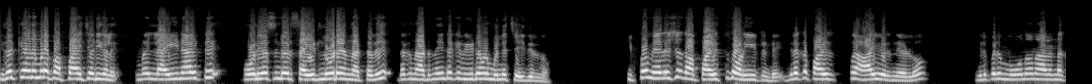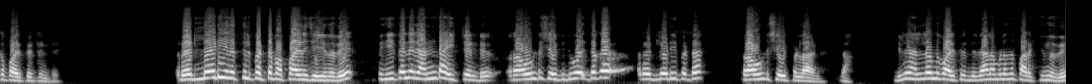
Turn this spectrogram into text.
ഇതൊക്കെയാണ് നമ്മുടെ പപ്പായ ചെടികൾ നമ്മൾ ലൈനായിട്ട് പോളിയോസിന്റെ ഒരു സൈഡിലൂടെ നട്ടത്. ഇതൊക്കെ നടുന്നതിന്റെ ഒക്കെ വീഡിയോ നമ്മൾ മുന്നേ ചെയ്തിരുന്നു. ഇപ്പം ഏകദേശം പഴുത്ത് തുടങ്ങിയിട്ടുണ്ട്. ഇതിലൊക്കെ പഴുത്ത് ആയി വരുന്നേ ഉള്ളൂ. ഇതിലിപ്പോ ഒരു മൂന്നോ നാലെണ്ണം ഒക്കെ പഴുത്തിട്ടുണ്ട്. റെഡ് ലേഡി ഇനത്തിൽപ്പെട്ട പപ്പായാണ് ചെയ്യുന്നത്. ഇതിൽ തന്നെ രണ്ട് ഐറ്റം ഉണ്ട്. റൗണ്ട് ഷേപ്പ് ഇതുപോലെ ഇതൊക്കെ റെഡ് ലേഡിപ്പെട്ട റൗണ്ട് ഷേപ്പ് ഉള്ളതാണ്. ഇതാ. ഇതിൽ നല്ലൊന്ന് പഴുത്തിട്ടുണ്ട്. ഇതാണ് നമ്മളിന്ന് പറിക്കുന്നത്.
